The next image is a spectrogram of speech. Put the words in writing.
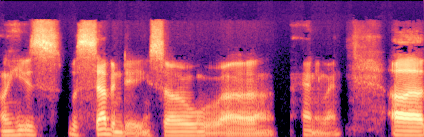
Well, he was, was 70, so uh, anyway. Uh,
